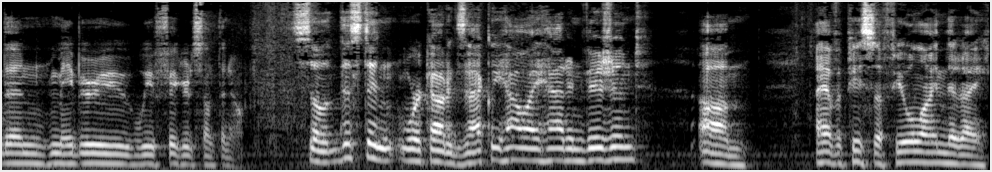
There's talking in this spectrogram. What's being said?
then maybe we've figured something out. So this didn't work out exactly how I had envisioned. Um, I have a piece of fuel line that I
